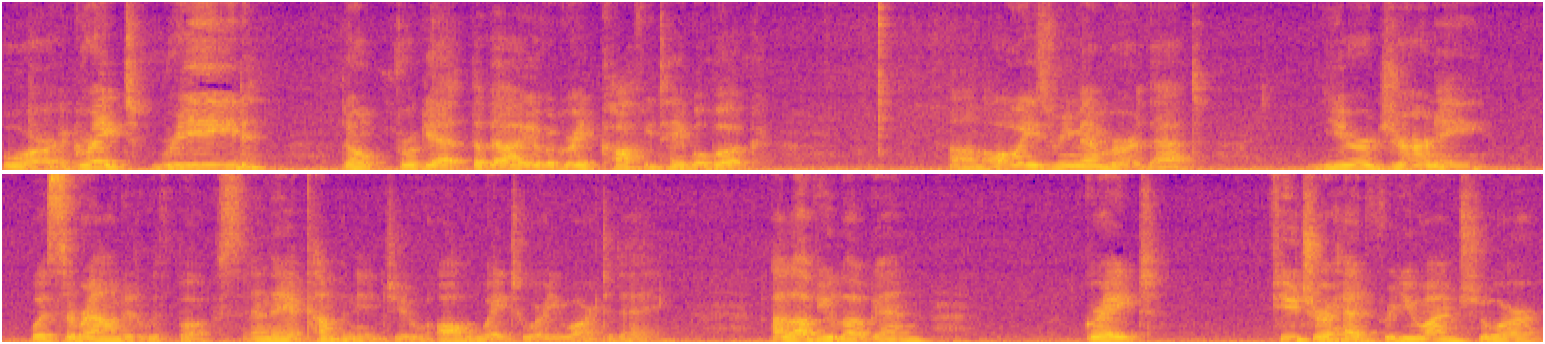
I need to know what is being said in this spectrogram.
or a great read. Don't forget the value of a great coffee table book. Um, always remember that your journey was surrounded with books and they accompanied you all the way to where you are today. I love you, Logan. Great future ahead for you, I'm sure.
